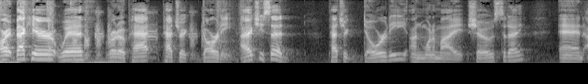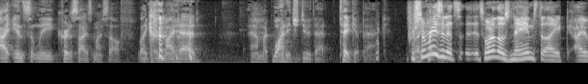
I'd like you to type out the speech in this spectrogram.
All right, back here with Roto Pat, Patrick Daugherty. I actually said Patrick Doherty on one of my shows today, and I instantly criticized myself, like in my head. And I'm like, why did you do that? Take it back. For but some reason, it's it's one of those names that like I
